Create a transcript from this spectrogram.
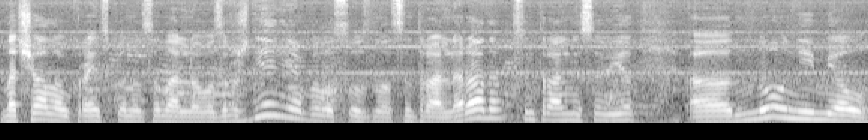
начало украинского национального возрождения, была создана Центральная Рада, Центральный Совет, но он не имел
